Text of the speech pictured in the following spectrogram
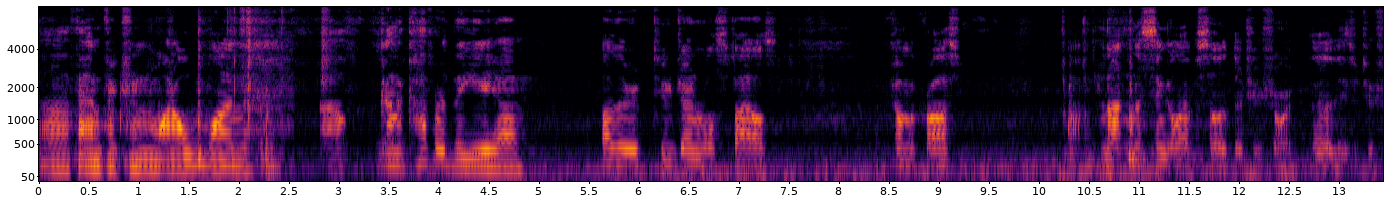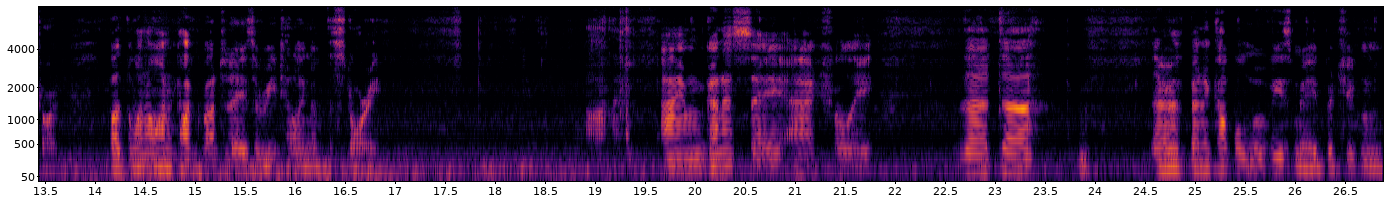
uh, Fanfiction 101. Uh, gonna cover the uh, other two general styles I've come across. Uh, not in a single episode, they're too short. Uh, these are too short. But the one I want to talk about today is a retelling of the story. Uh, I'm gonna say, actually, that uh, there have been a couple movies made, but you can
